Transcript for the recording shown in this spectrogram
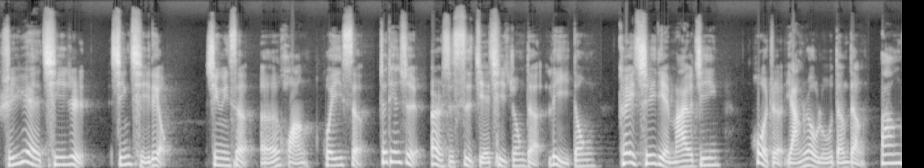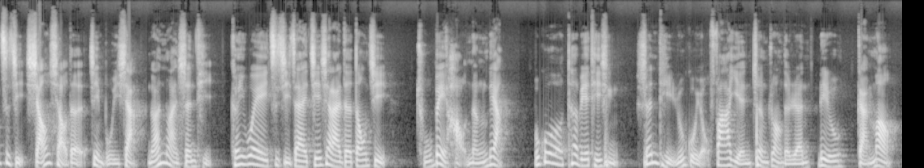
十一月七日，星期六，幸运色鹅黄灰色。这天是二十四节气中的立冬，可以吃一点麻油鸡或者羊肉炉等等，帮自己小小的进补一下，暖暖身体，可以为自己在接下来的冬季储备好能量。不过特别提醒。身体如果有发炎症状的人，例如感冒、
